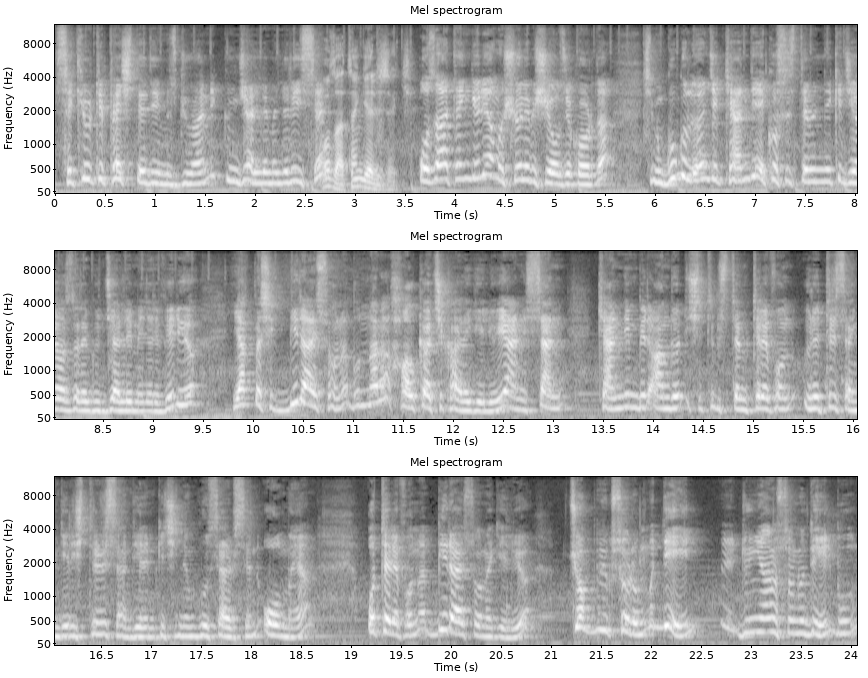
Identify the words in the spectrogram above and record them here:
security patch dediğimiz güvenlik güncellemeleri ise O zaten gelecek. o zaten geliyor ama şöyle bir şey olacak orada. Şimdi Google önce kendi ekosistemindeki cihazlara güncellemeleri veriyor. Yaklaşık bir ay sonra bunlar halka açık hale geliyor. Yani sen kendin bir Android işletim sistemi telefon üretirsen, geliştirirsen diyelim ki içinde Google servislerin olmayan o telefona bir ay sonra geliyor. Çok büyük sorun mu? Değil. Dünyanın sorunu değil. Bu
